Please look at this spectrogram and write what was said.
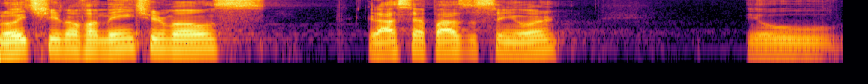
Noite novamente, irmãos. Graça e a paz do Senhor. Eu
